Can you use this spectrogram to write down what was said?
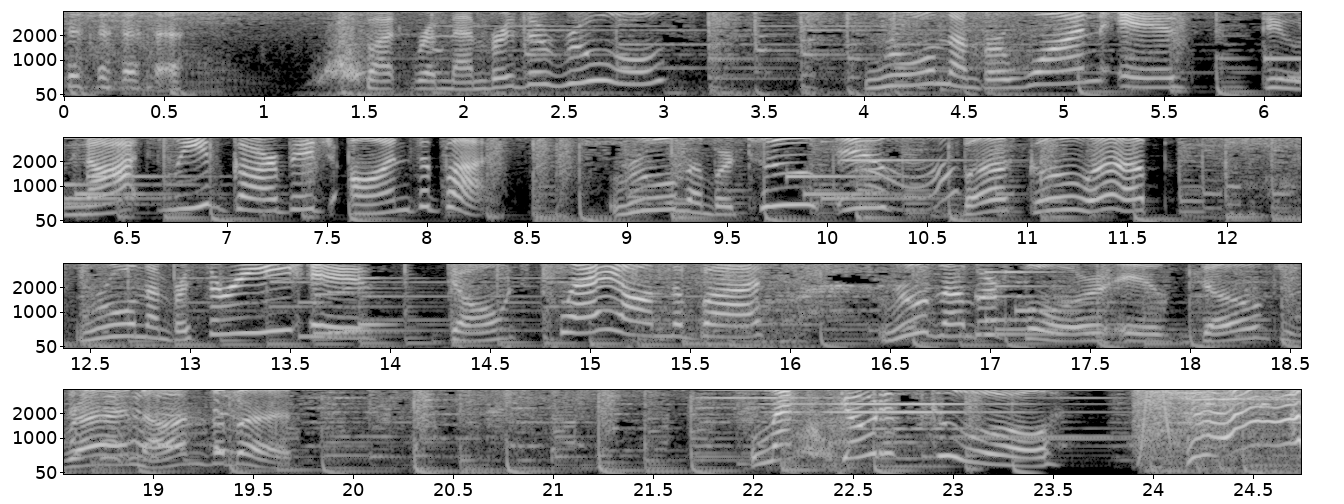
But remember the rules. Rule number one is do not leave garbage on the bus. Rule number two is buckle up. Rule number three is don't play on the bus. Rule number four is don't run on the bus. Let's go to school.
